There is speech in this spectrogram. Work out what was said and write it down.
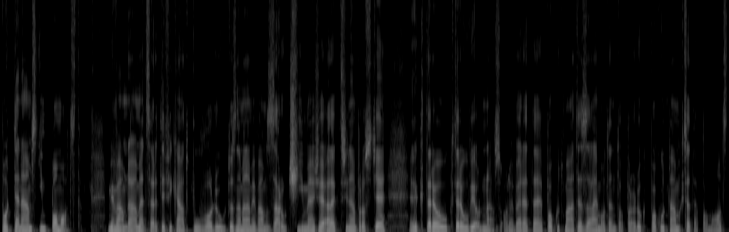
pojďte nám s tím pomoct. My vám dáme certifikát původu, to znamená, my vám zaručíme, že elektřina prostě, eh, kterou, kterou vy od nás odeberete, pokud máte zájem o tento produkt, pokud nám chcete pomoct,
